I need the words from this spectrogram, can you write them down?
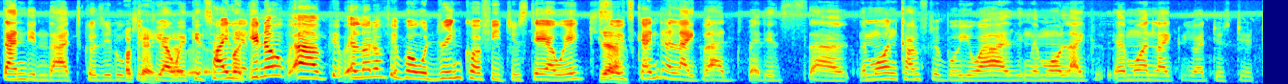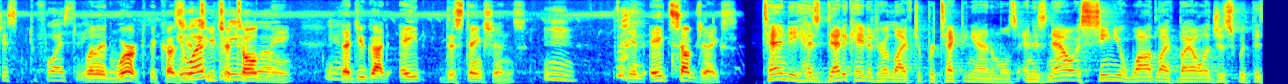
stand in that because it will Okay, keep you awake. It's highly, but- you know, uh, peop a lot of people would drink coffee to stay awake. Yeah. So it's kind of like that, but it's uh, the more uncomfortable you are, I think the more like the more unlikely you are to to just to fall asleep. Well, it worked because It your worked teacher really told well. me Yeah. that you got eight distinctions Mm. in eight subjects. Thandi has dedicated her life to protecting animals and is now a senior wildlife biologist with the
